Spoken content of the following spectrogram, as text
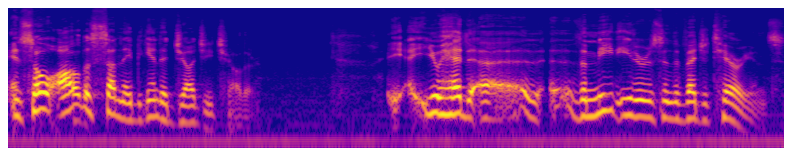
And so all of a sudden they began to judge each other. You had uh, the meat eaters and the vegetarians.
